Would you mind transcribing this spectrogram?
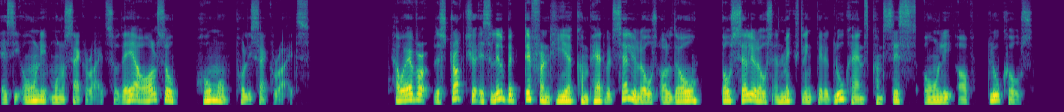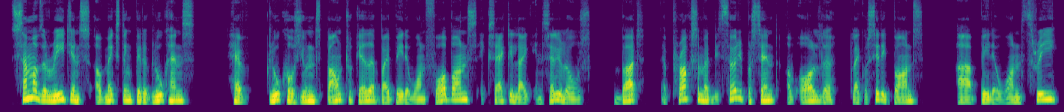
as the only monosaccharide. So they are also homopolysaccharides. However, the structure is a little bit different here compared with cellulose, although both cellulose and mixed link beta glucans consist only of glucose. Some of the regions of mixed link beta glucans have glucose units bound together by beta 1 4 bonds, exactly like in cellulose, but approximately 30% of all the glycosidic bonds are beta 1 3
